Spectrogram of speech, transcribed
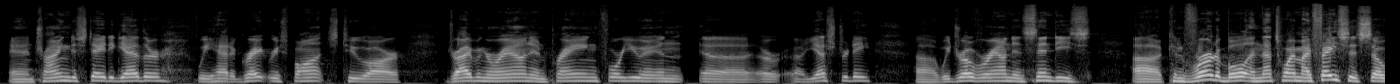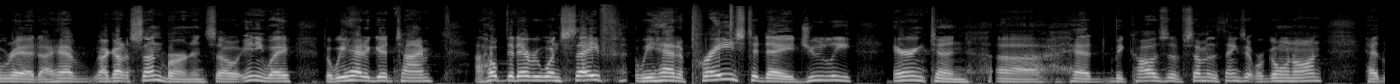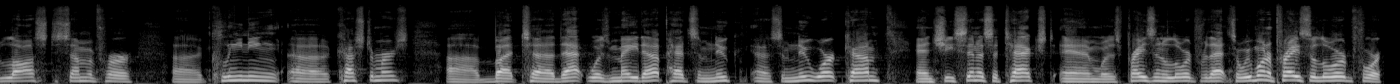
and trying to stay together. We had a great response to our driving around and praying for you in or, yesterday. we drove around in Cindy's uh, convertible, and that's why my face is so red. I have I got a sunburn, and so anyway. But we had a good time. I hope that everyone's safe. We had a praise today. Julie Arrington uh, had, because of some of the things that were going on, had lost some of her uh, cleaning uh, customers, uh, but uh, that was made up. Had some new uh, some new work come, and she sent us a text and was praising the Lord for that. So we want to praise the Lord for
